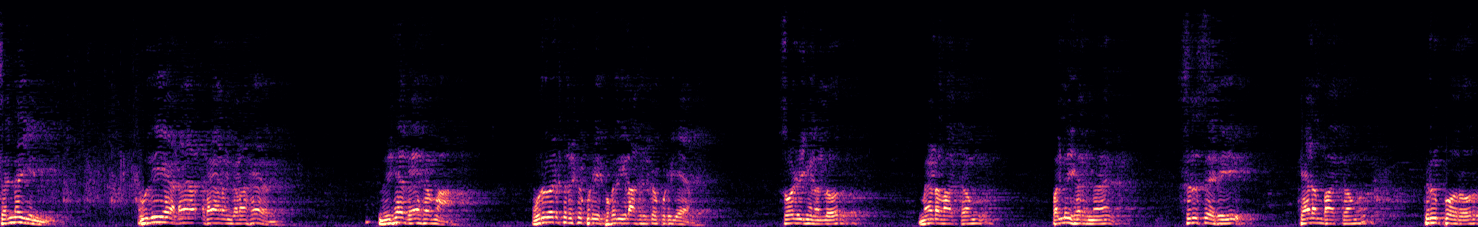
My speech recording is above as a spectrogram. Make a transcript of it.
சென்னையின் புதிய அடையாளங்களாக மிக வேகமா உருவெடுத்திருக்கக்கூடிய பகுதிகளாக இருக்கக்கூடிய சோழிங்கநல்லூர் மேடவாக்கம் பள்ளிகரண சிறுசேரி கேளம்பாக்கம் திருப்போரூர்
